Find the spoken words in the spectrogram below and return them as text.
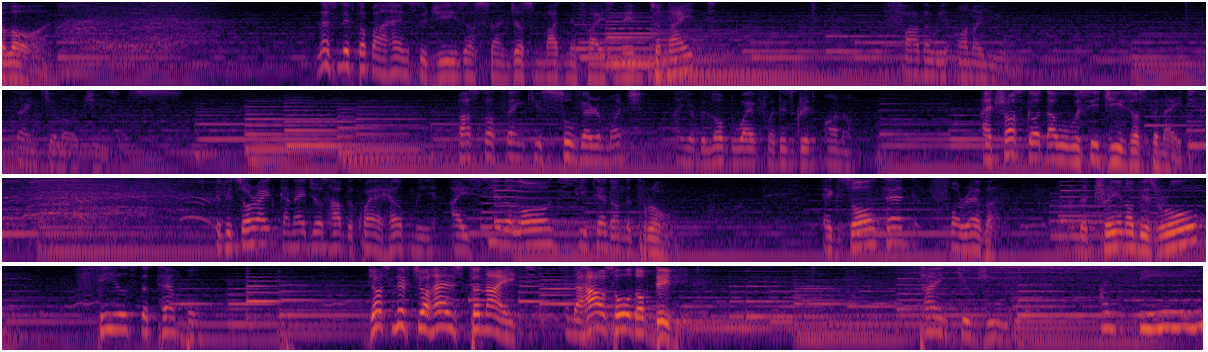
the Lord. Let's lift up our hands to Jesus and just magnify his name tonight. Father, we honor you. Thank you, Lord Jesus. Pastor, thank you so very much and your beloved wife for this great honor. I trust God that we will see Jesus tonight. If it's all right, can I just have the choir help me? I see the Lord seated on the throne exalted forever. And the train of his robe fills the temple. Just lift your hands tonight in the household of David. Thank you, Jesus. I see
